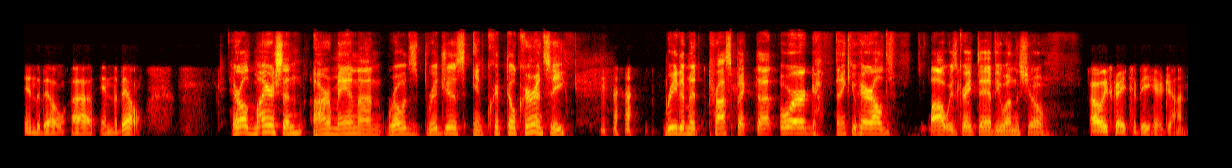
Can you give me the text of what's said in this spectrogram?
in the bill uh, in the bill. Harold Meyerson, our man on roads, bridges, and cryptocurrency. Read him at prospect.org. Thank you, Harold. Always great to have you on the show. Always great to be here, John.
